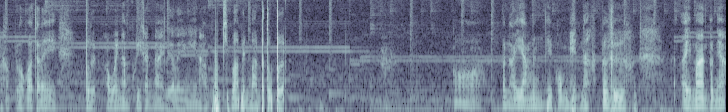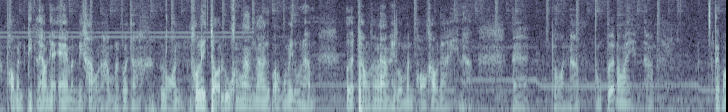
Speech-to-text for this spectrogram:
นะครับ เราก็จะได้เปิดเอาไว้นั่งคุยกันได้หรืออะไรอย่างนี้นะครับ คิดว่าเป็นบานประตูเปิด ก็ ปัญหาอีกอย่างหนึ่งที่ผมเห็นนะ ก็คือไอ้ม่านตัวเนี้ย พอมันปิดแล้วเนี่ยแอร์มันไม่เข้านะครับ มันก็จะร้อนเขาเลยเจาะรูข้างล่างมาหรือเปล่าก็ไม่รู้นะครับ เปิดช่องข้างล่างให้ลมมันพอเข้าได้นะครับ แต่ร้อนนะครับ ต้องเปิดเอาไว้นะครับ แต่พอ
